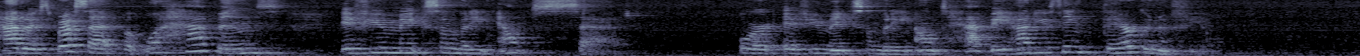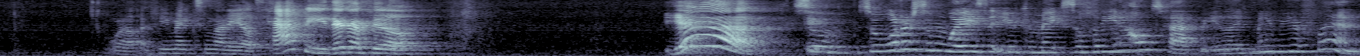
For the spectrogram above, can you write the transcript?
how to express that, but what happens if you make somebody else sad? Or if you make somebody else happy, how do you think they're gonna feel? Well, if you make somebody else happy, they're going to feel, yeah. So, so what are some ways that you can make somebody else happy, like maybe your friend?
